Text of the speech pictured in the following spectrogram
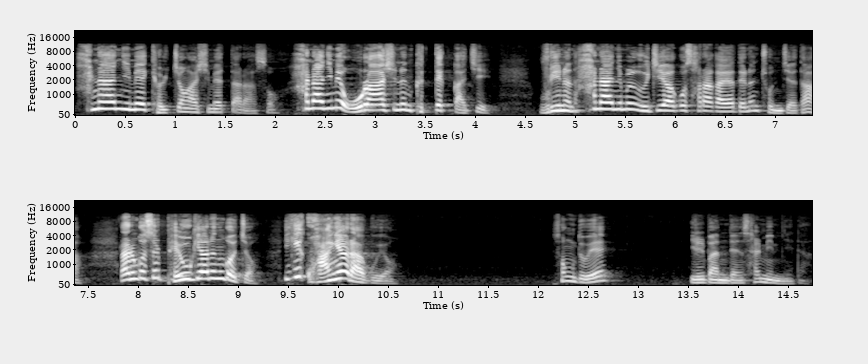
하나님의 결정하심에 따라서 하나님이 오라 하시는 그때까지 우리는 하나님을 의지하고 살아가야 되는 존재다라는 것을 배우게 하는 거죠. 이게 광야라고요. 성도의 일반된 삶입니다.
